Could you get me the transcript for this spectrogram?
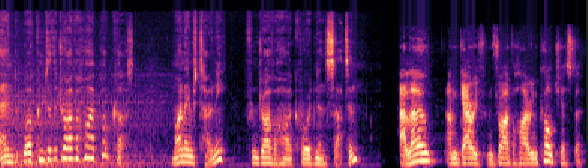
Hello, and welcome to the Driver Hire podcast. My name's Tony from Driver Hire Croydon and Sutton. Hello, I'm Gary from Driver Hire in Colchester.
